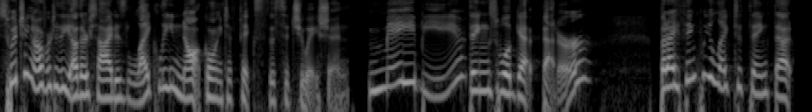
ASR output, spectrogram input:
switching over to the other side is likely not going to fix the situation. Maybe things will get better but I think we like to think that,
